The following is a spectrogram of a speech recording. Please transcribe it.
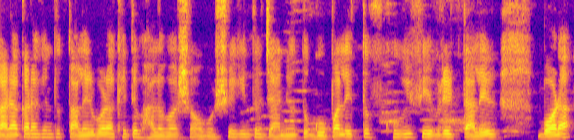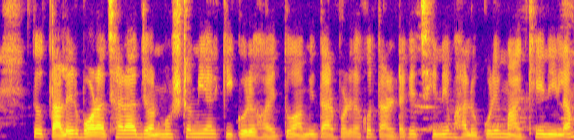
কারা কারা কিন্তু তালের বড়া খেতে ভালোবাসে অবশ্যই কিন্তু জানিও। তো গোপালের তো খুবই ফেভারিট তালের বড়া। তো তালের বড়া ছাড়া জন্মাষ্টমী আর কি করে হয়? তো আমি তারপরে দেখো তালটাকে ছেনে ভালো করে মাখিয়ে নিলাম।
